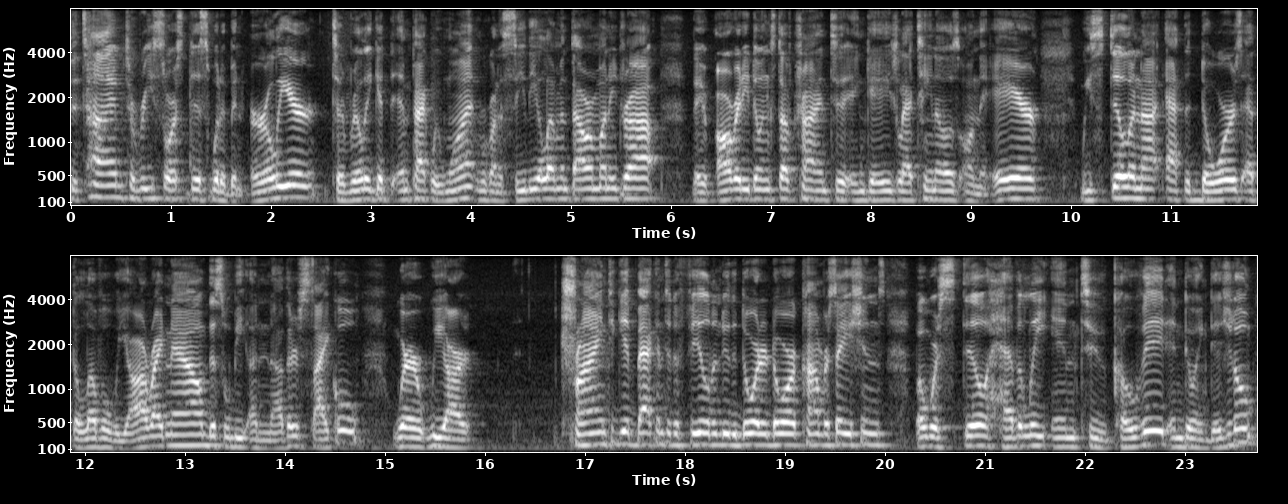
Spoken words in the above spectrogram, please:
the time to resource this would have been earlier to really get the impact we want. We're going to see the 11th hour money drop. They're already doing stuff trying to engage Latinos on the air. We still are not at the doors at the level we are right now. This will be another cycle where we are trying to get back into the field and do the door to door conversations, but we're still heavily into COVID and doing digital.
